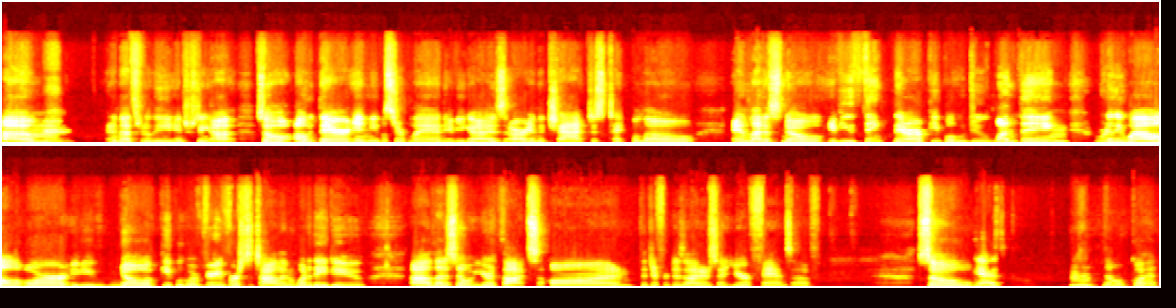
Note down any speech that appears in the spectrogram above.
um and that's really interesting uh so out there in meeple syrup land if you guys are in the chat just type below and let us know if you think there are people who do one thing really well or if you know of people who are very versatile and what do they do uh, let us know what your thoughts on the different designers that you're fans of so Yeah, Mhm, no go ahead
